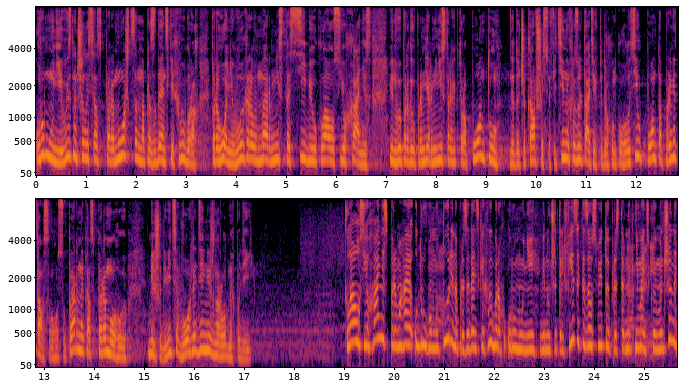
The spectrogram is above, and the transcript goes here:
У Румунії визначилися з переможцем на президентських виборах. Перегонів виграв мер міста Сібіу Клаус Йоханіс. Він випередив прем'єр-міністра Віктора Понту. Не дочекавшись офіційних результатів підрахунку голосів, Понта привітав свого суперника з перемогою. Більше дивіться в огляді міжнародних подій. Клаус Йоханіс перемагає у другому турі на президентських виборах у Румунії. Він учитель фізики за освітою, представник німецької меншини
